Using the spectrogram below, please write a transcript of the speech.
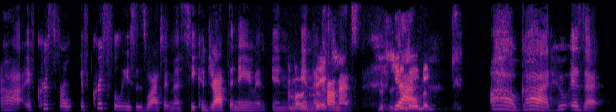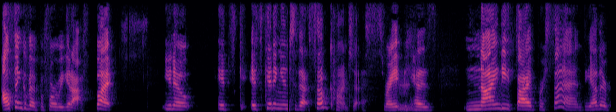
uh, if Chris for, if Chris Felice is watching this, he could drop the name in in, on, in the comments. This is yeah. your moment. Oh God, who is it? I'll think of it before we get off. But you know, it's it's getting into that subconscious right mm. because 95% the other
